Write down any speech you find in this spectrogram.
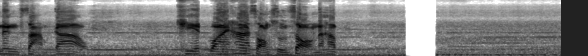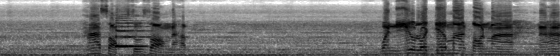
หนึ่งสามเก้าคีดวายห้าสองศูนย์สองนะครับ 5202 นะครับ วันนี้รถเยอะมากตอนมานะฮะ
